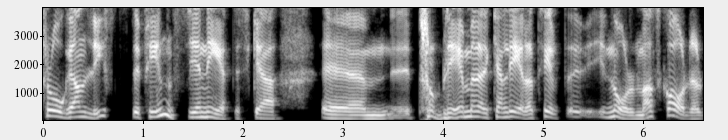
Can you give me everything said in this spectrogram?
frågan lyfts. Det finns genetiska eh, problem eller kan leda till enorma skador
